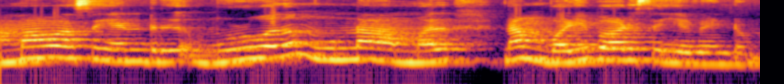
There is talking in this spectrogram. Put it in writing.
அமாவாசை அன்று முழுவதும் உண்ணாமல் நாம் வழிபாடு செய்ய வேண்டும்.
